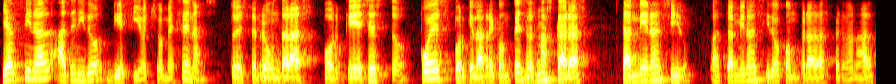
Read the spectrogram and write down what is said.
y al final ha tenido 18 mecenas. Entonces te preguntarás, ¿por qué es esto? Pues porque las recompensas más caras también han sido, también han sido compradas, perdonad,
